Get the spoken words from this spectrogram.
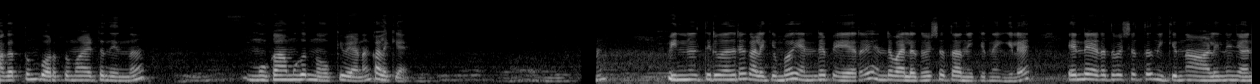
അകത്തും പുറത്തുമായിട്ട് നിന്ന് മുഖാമുഖം നോക്കി വേണം കളിക്കാൻ. പിന്നിൽ തിരുവാതിര കളിക്കുമ്പോൾ എന്റെ പേര് എന്റെ വലതുവശത്താണ് നിൽക്കുന്നതെങ്കിൽ എന്റെ ഇടതുവശത്ത് നിൽക്കുന്ന ആളിന് ഞാൻ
